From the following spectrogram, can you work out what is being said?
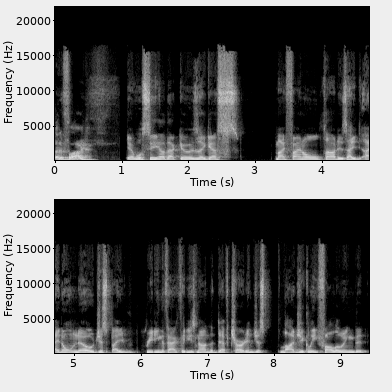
Let it fly. Yeah, we'll see how that goes. I guess my final thought is I I don't know just by reading the fact that he's not on the depth chart and just logically following that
